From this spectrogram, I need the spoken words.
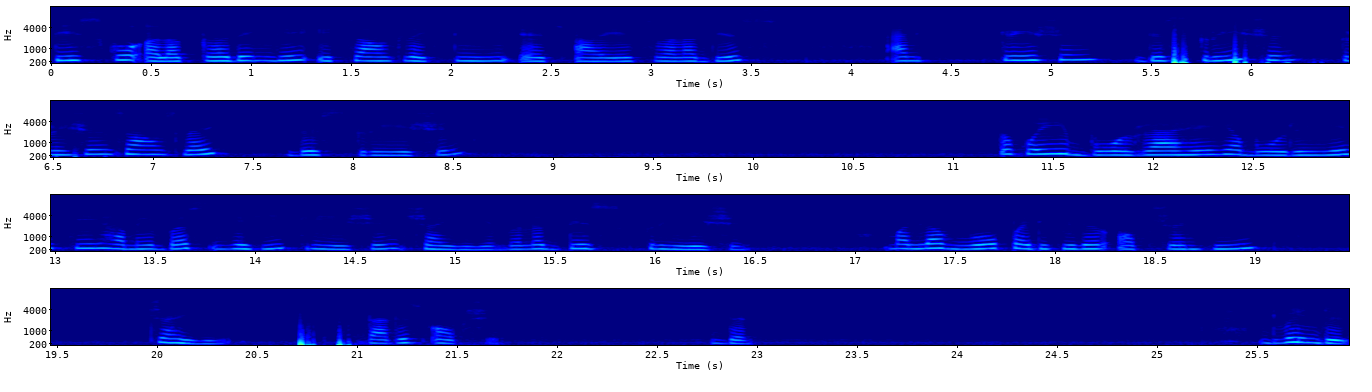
दिस को अलग कर देंगे it sounds like T H I S वाला this and creation discretion creation sounds like dis creation तो कोई बोल रहा है या बोल रही है कि हमें बस यही क्रिएशन चाहिए मतलब दिस क्रिएशन मतलब वो पर्टिकुलर ऑप्शन ही चाहिए। That is option then dwindle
